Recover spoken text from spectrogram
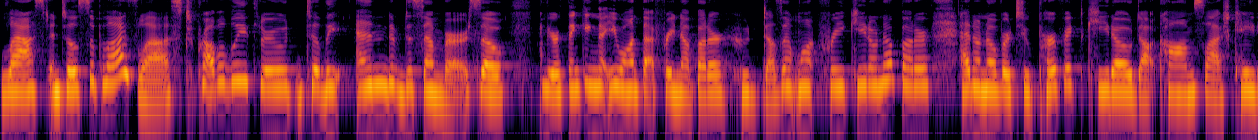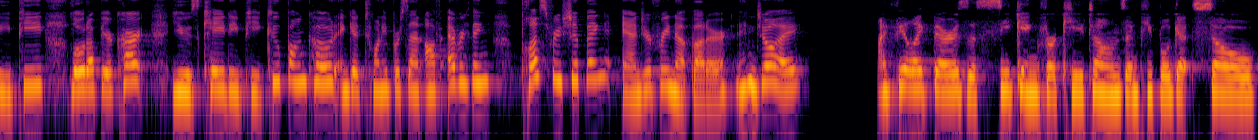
last until supplies last probably through till the end of December. So if you're thinking that you want that free nut butter, who doesn't want free keto nut butter? Head on over to perfectketo.com slash KDP, load up your cart, use KDP coupon code and get 20% off everything, plus free shipping and your free nut butter. Enjoy. I feel like there is a seeking for ketones and people get so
